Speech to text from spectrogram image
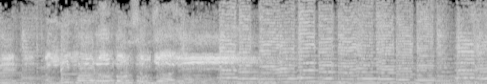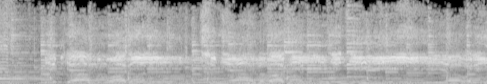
နဲ့မလိခါတို့ပေါင်းဆောင်ကြသ ပြားနမွားသည်အချင်းများကဘာသည်မြင့်ကြီးရာဝရီ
